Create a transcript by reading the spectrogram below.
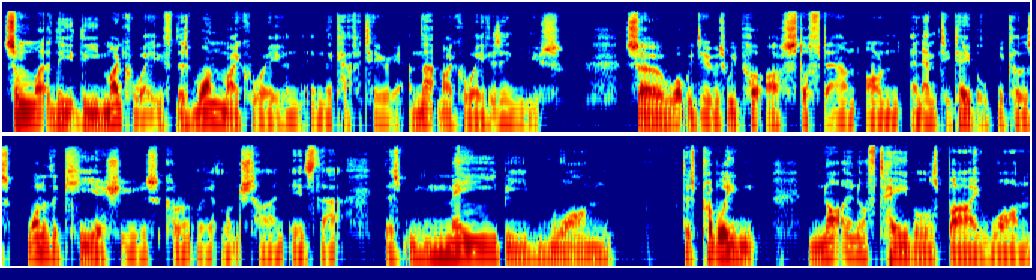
some the the microwave. There's one microwave in in the cafeteria, and that microwave is in use. So what we do is we put our stuff down on an empty table because one of the key issues currently at lunchtime is that there's maybe one there's probably not enough tables by one.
